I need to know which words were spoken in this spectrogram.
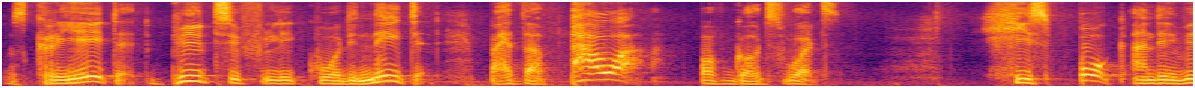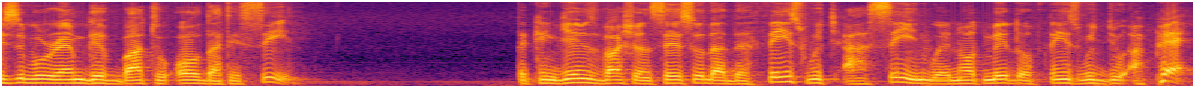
was created, beautifully coordinated by the power of God's words. He spoke, and the invisible realm gave birth to all that is seen. The King James Version says, so that the things which are seen were not made of things which do appear.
